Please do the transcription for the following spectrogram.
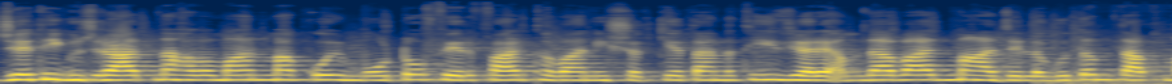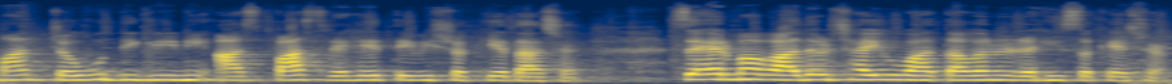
જેથી ગુજરાતના હવામાનમાં કોઈ મોટો ફેરફાર થવાની શક્યતા નથી. જ્યારે અમદાવાદમાં આજે લઘુત્તમ તાપમાન ચૌદ ડિગ્રીની આસપાસ રહે તેવી શક્યતા છે. શહેરમાં વાદળછાયું વાતાવરણ રહી શકે છે.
